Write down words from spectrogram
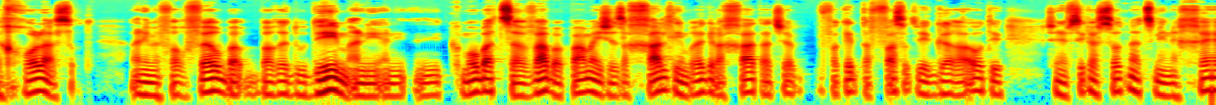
יכול לעשות. אני מפרפר ברדודים, אני, אני, אני כמו בצבא, בפעם ההיא שזחלתי עם רגל אחת עד שהמפקד תפס אותי וגרע אותי, שאני אפסיק לעשות מעצמי נכה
